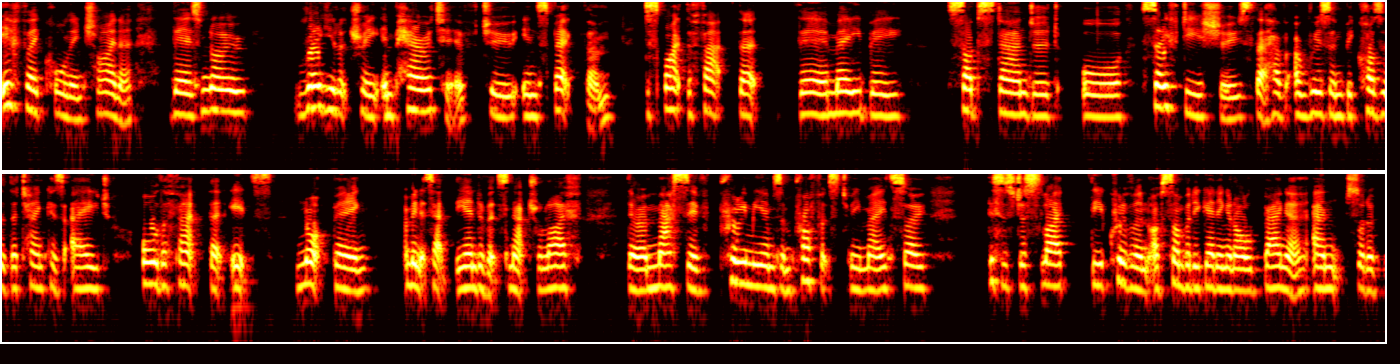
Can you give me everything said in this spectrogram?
if they call in China, there's no regulatory imperative to inspect them, despite the fact that there may be substandard or safety issues that have arisen because of the tanker's age or the fact that it's not being, I mean, it's at the end of its natural life. There are massive premiums and profits to be made. So this is just like the equivalent of somebody getting an old banger and sort of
